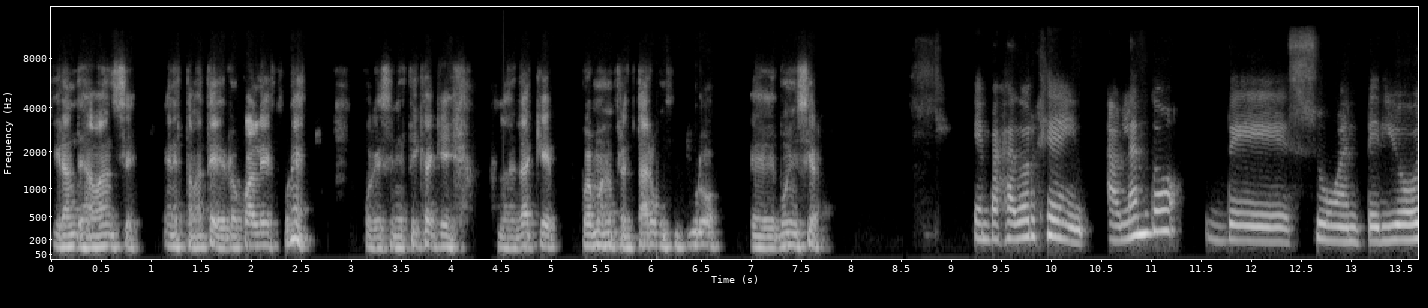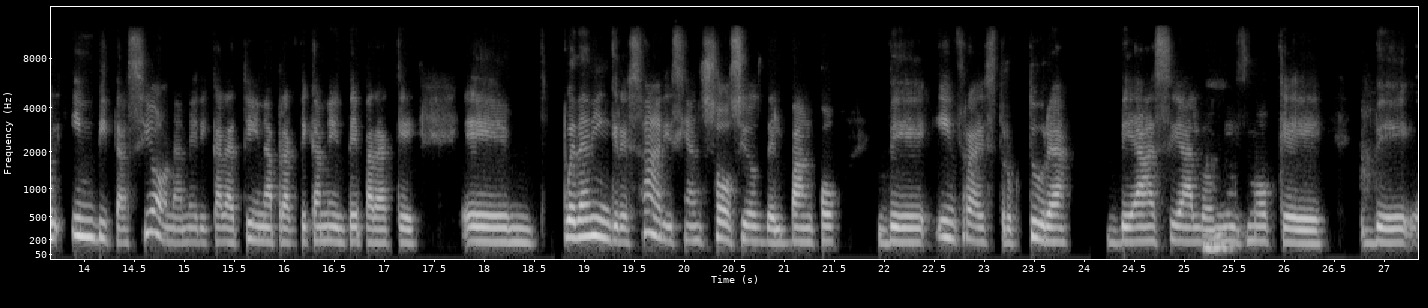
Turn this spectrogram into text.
y grandes avances en esta materia, lo cual es honesto, porque significa que la verdad es que podemos enfrentar un futuro eh, muy incierto. Embajador Hein, hablando de su anterior invitación a América Latina prácticamente para que eh, puedan ingresar y sean socios del Banco de Infraestructura de Asia, lo mismo que de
